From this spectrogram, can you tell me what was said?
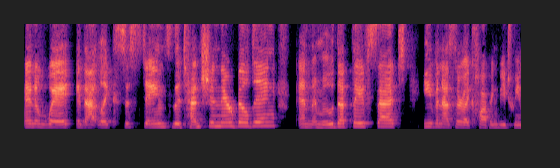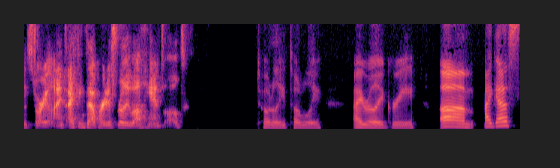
in a way that like sustains the tension they're building and the mood that they've set even as they're like hopping between storylines. I think that part is really well handled. Totally totally i really agree um i guess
